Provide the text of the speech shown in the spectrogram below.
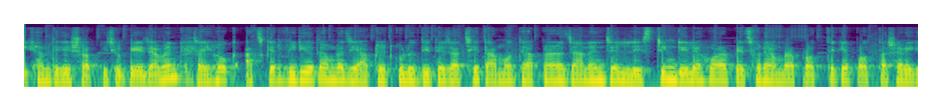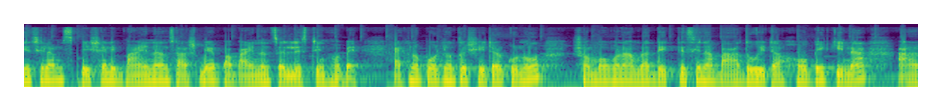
এখান থেকে সব কিছু পেয়ে যাবেন। যাই হোক, আজকের ভিডিওতে আমরা যে আপডেটগুলো দিতে যাচ্ছি, তার মধ্যে আপনারা জানেন যে লিস্টিং ডিলে হওয়ার পেছনে আমরা প্রত্যেকে প্রত্যাশা রেখেছিলাম স্পেশালি বাইন্যান্স আসবে বা বাইন্যান্সের লিস্টিং হবে। এখনও পর্যন্ত সেটার কোনো সম্ভাবনা আমরা দেখতেছি না বা আদৌ এটা হবে কি না আর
